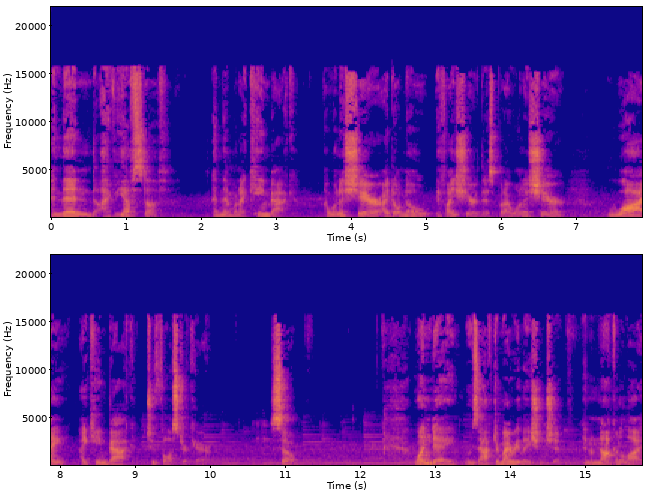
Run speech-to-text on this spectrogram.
And then the IVF stuff. And then when I came back, I want to share, I don't know if I share this, but I want to share why I came back to foster care. So, one day, it was after my relationship, and I'm not going to lie,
